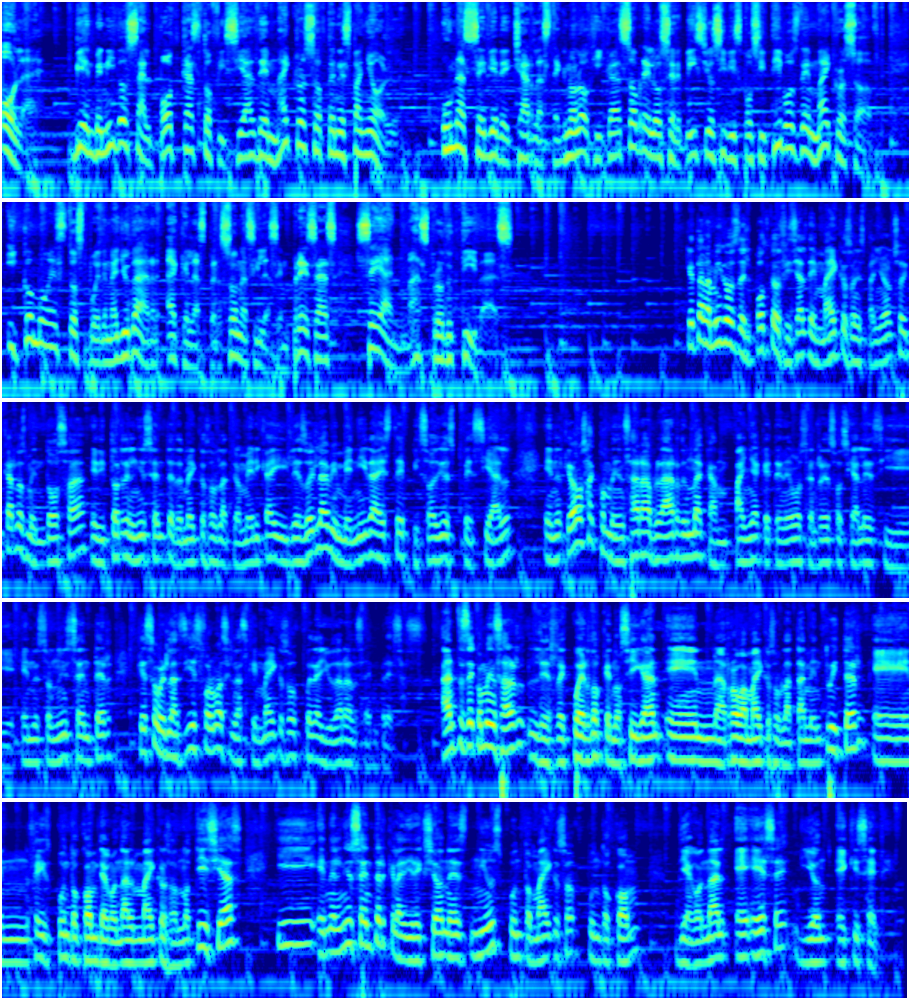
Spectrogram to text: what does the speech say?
Hola, bienvenidos al podcast oficial de Microsoft en español, una serie de charlas tecnológicas sobre los servicios y dispositivos de Microsoft y cómo estos pueden ayudar a que las personas y las empresas sean más productivas. ¿Qué tal amigos del podcast oficial de Microsoft en español? Soy Carlos Mendoza, editor del News Center de Microsoft Latinoamérica y les doy la bienvenida a este episodio especial en el que vamos a comenzar a hablar de una campaña que tenemos en redes sociales y en nuestro News Center que es sobre las 10 formas en las que Microsoft puede ayudar a las empresas. Antes de comenzar les recuerdo que nos sigan en arroba Microsoft Latam en Twitter, en facebook.com diagonal Microsoft Noticias y en el News Center que la dirección es news.microsoft.com diagonal ES-XL.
